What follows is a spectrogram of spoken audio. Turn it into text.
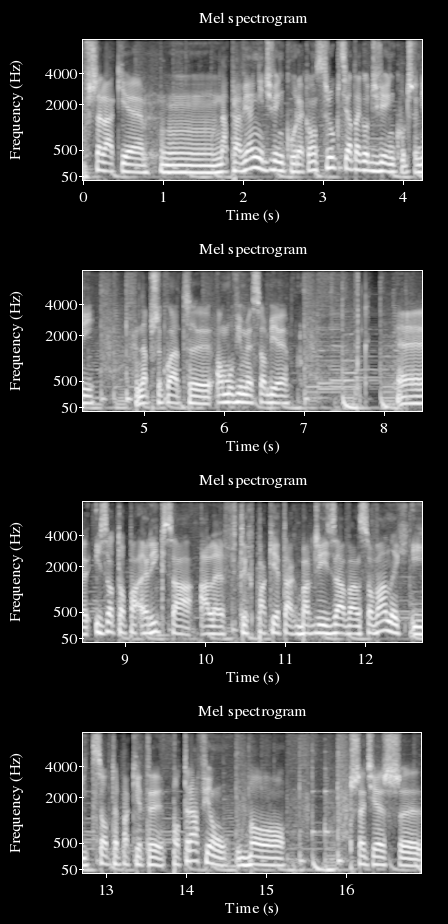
wszelakie mm, naprawianie dźwięku, rekonstrukcja tego dźwięku, czyli na przykład y, omówimy sobie e, izotopa Erixa, ale w tych pakietach bardziej zaawansowanych i co te pakiety potrafią, bo przecież e,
